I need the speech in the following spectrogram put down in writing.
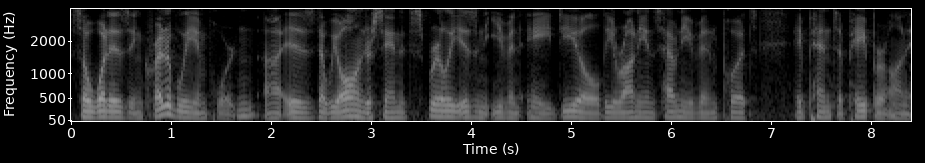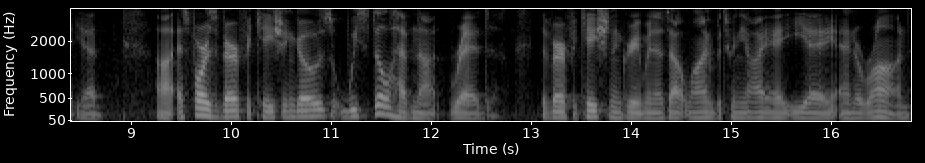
So, what is incredibly important uh, is that we all understand this really isn't even a deal. The Iranians haven't even put a pen to paper on it yet. Uh, as far as verification goes, we still have not read the verification agreement as outlined between the IAEA and Iran.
